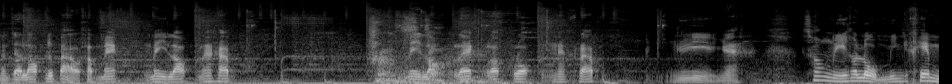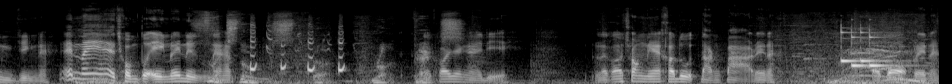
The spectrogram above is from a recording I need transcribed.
มันจะล็อกหรือเปล่าครับแม็กไม่ล็อกนะครับ ไม่ล็อกแลกล็อกล็อกนะครับ นี่ไงช่องนี้เขาลมมิ่งเข้มจริงๆนะเอ้แน่ชมตัวเองด้วยหนึ่งนะครับแล้วก็ยังไงดี แล้วก็ช่องนี้เขาดูดตังป่าด้วยนะ ขอบอกเลยนะ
